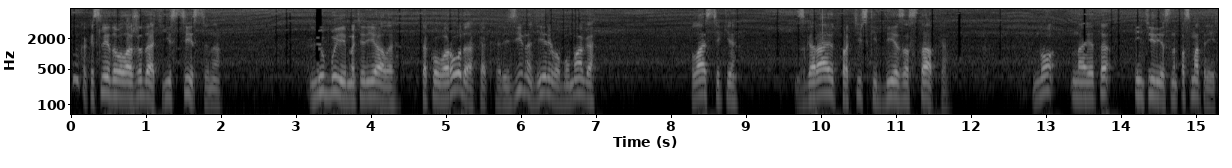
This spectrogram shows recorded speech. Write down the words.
Ну, как и следовало ожидать, естественно, любые материалы такого рода, как резина, дерево, бумага, пластики сгорают практически без остатка. Но на это интересно посмотреть.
